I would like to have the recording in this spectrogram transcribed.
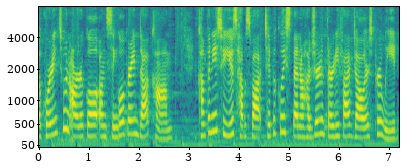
According to an article on singlegrain.com, companies who use HubSpot typically spend $135 per lead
